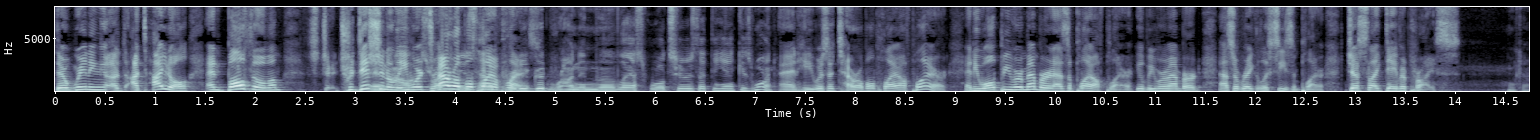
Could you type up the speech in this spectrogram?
their winning a, a title, and both of them traditionally were terrible had a playoff pretty players. good run in the last World Series that the Yankees won. and he was a terrible playoff player. And he won't be remembered as a playoff player. He'll be remembered as a regular season player, just like David Price. Okay.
